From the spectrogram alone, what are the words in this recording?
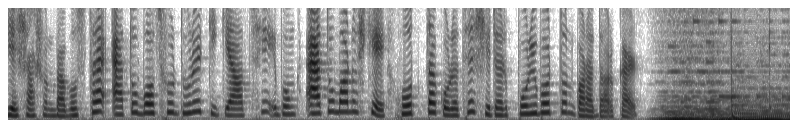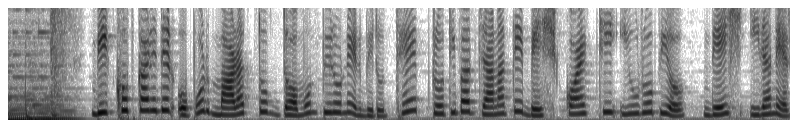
যে শাসন ব্যবস্থা এত বছর ধরে টিকে আছে এবং এত মানুষকে হত্যা করেছে সেটার পরিবর্তন করা দরকার। বিক্ষোভকারীদের ওপর মারাত্মক দমন পীড়নের বিরুদ্ধে প্রতিবাদ জানাতে বেশ কয়েকটি ইউরোপীয় দেশ ইরানের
